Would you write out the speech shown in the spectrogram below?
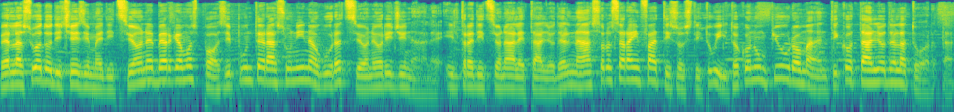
Per la sua dodicesima edizione Bergamo Sposi punterà su un'inaugurazione originale. Il tradizionale taglio del nastro sarà infatti sostituito con un più romantico taglio della torta.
